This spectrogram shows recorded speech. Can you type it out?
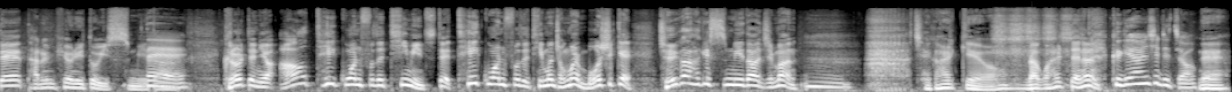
때 다른 표현이 또 있습니다. 네. 그럴 때는요, I'll take one for the team이 있을 때, take one for the team은 정말 멋있게 제가 하겠습니다 하지만, 음. 하, 제가 할게요. 라고 할 때는, 그게 현실이죠. 네,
